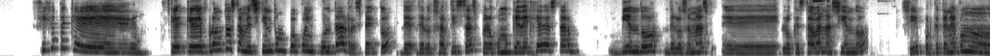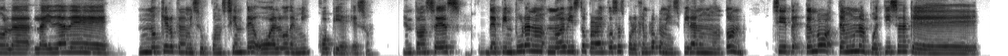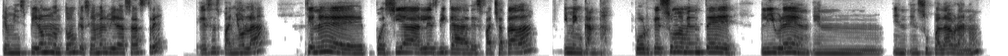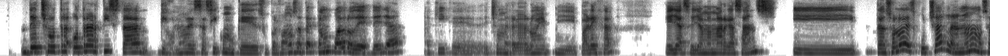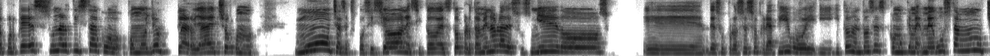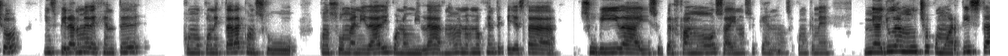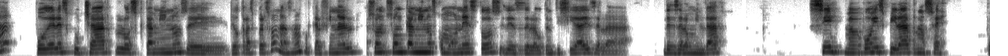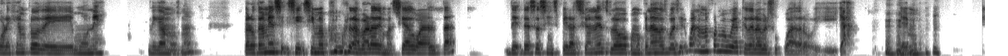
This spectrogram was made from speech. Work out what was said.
Fíjate que, que, de pronto hasta me siento un poco inculta al respecto de, de los artistas, pero como que dejé de estar viendo de los demás eh, lo que estaban haciendo, ¿sí? Porque tenía como la, la idea de, no quiero que mi subconsciente o algo de mí copie eso. Entonces, de pintura no, no he visto, pero hay cosas, por ejemplo, que me inspiran un montón. Sí, tengo, tengo una poetisa que, que me inspira un montón, que se llama Elvira Sastre, es española, tiene poesía lésbica desfachatada y me encanta porque es sumamente libre en, en, su palabra, ¿no? De hecho, otra, otra artista, digo, no es así como que súper famosa, tengo un cuadro de, ella aquí que de hecho me regaló mi, pareja, ella se llama Marga Sanz, y tan solo de escucharla, ¿no? O sea, porque es una artista como yo, claro, ya ha hecho como muchas exposiciones y todo esto, pero también habla de sus miedos, eh, de su proceso creativo y, todo. Entonces, como que me, gusta mucho inspirarme de gente como conectada con su, con su humanidad y con la humildad, ¿no? No, gente que ya está subida y súper famosa y no sé qué, ¿no? O sea, como que me, me ayuda mucho como artista poder escuchar los caminos de, de, otras personas, ¿no? Porque al final son, son caminos como honestos desde la autenticidad, desde la, desde la humildad. Sí, me puedo inspirar, no sé, por ejemplo, de Monet, digamos, ¿no? Pero también si, si, me pongo la vara demasiado alta de, esas inspiraciones, luego como que nada más voy a decir, bueno, mejor me voy a quedar a ver su cuadro y ya.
